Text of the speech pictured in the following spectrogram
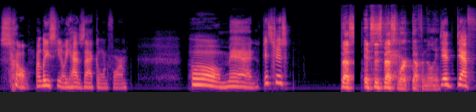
So at least you know he has that going for him. Oh man, it's just best it's his best work definitely it def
